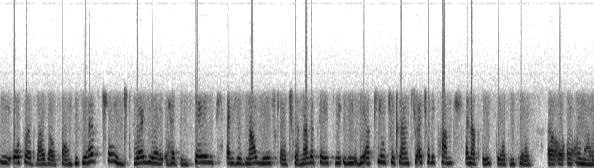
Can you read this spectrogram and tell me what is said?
we also advise our clients if you have changed where you have been staying and you've now moved uh, to another place, we, we, we appeal to clients to actually come and update their details. Uh, on our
